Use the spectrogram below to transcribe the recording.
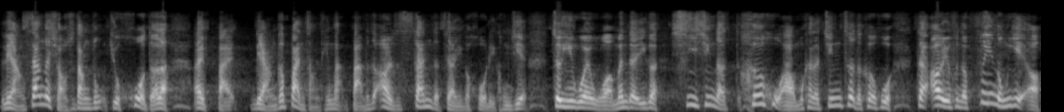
两三个小时当中就获得了哎百两个半涨停板，百分之二十三的这样一个获利空间。正因为我们的一个悉心的呵护啊，我们看到金策的客户在二月份的非农业啊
